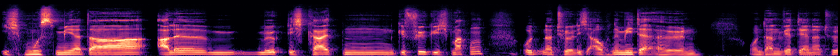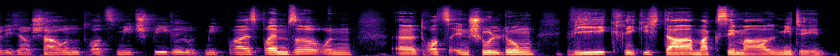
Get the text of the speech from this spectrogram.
Ich muss mir da alle Möglichkeiten gefügig machen und natürlich auch eine Miete erhöhen. Und dann wird der natürlich auch schauen, trotz Mietspiegel und Mietpreisbremse und äh, trotz Entschuldung, wie kriege ich da maximal Miete hin.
